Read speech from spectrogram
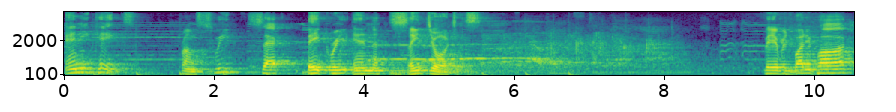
any cakes from Sweet Sack Bakery in St. George's. Favorite body part,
